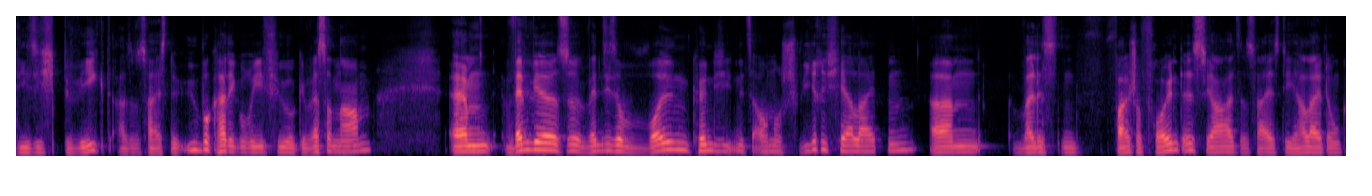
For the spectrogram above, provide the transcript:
die sich bewegt. Also das heißt eine Überkategorie für Gewässernamen. Ähm, wenn wir so, wenn Sie so wollen, könnte ich Ihnen jetzt auch noch schwierig herleiten, ähm, weil es ein falscher Freund ist. Ja, also das heißt, die Herleitung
